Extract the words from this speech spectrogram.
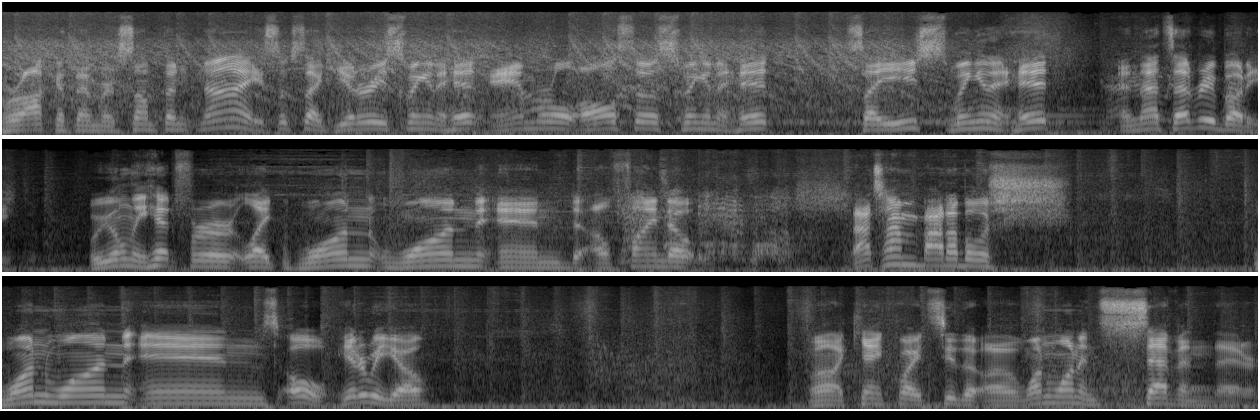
rocket them or something. Nice. Looks like Yuri swinging a hit. Amaral also swinging a hit. Saish swinging a hit. And that's everybody. We only hit for like one, one, and I'll find out. That's him, Badabush. One, one, and oh, here we go. Well, I can't quite see the uh, one, one, and seven there.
